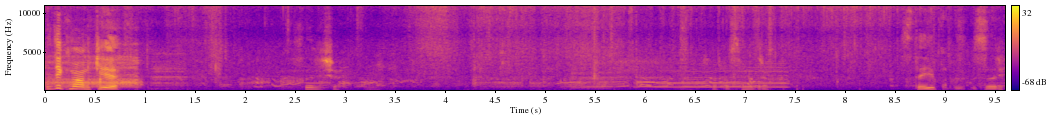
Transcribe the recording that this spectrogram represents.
Иди к мамке. Смотри, что. Сейчас посмотрим. Стоит, смотри.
